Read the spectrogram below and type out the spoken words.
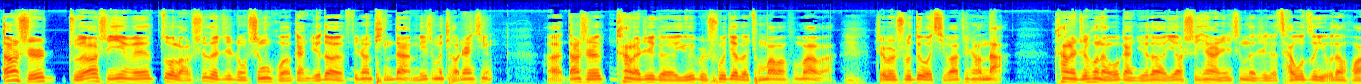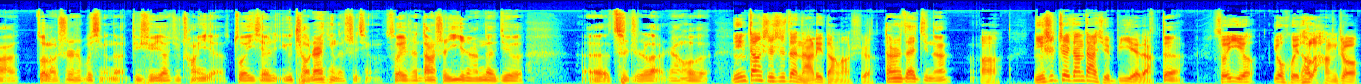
当时主要是因为做老师的这种生活感觉到非常平淡，没什么挑战性。啊，当时看了这个有一本书叫做《穷爸爸富爸爸》，嗯，这本书对我启发非常大。看了之后呢，我感觉到要实现人生的这个财务自由的话，做老师是不行的，必须要去创业，做一些有挑战性的事情。所以说当时毅然的就，呃，辞职了。然后您当时是在哪里当老师？当时在济南。啊，您是浙江大学毕业的？对。所以又回到了杭州。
